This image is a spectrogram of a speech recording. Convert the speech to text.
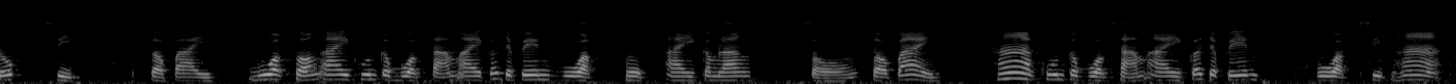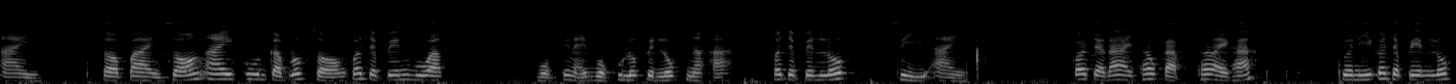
ลบ 10 ต่อไป บวก 2i คูณกับบวก 3i ก็จะเป็นบวก 6i กำลัง 2 ต่อไป 5 คูณกับบวก 3i ก็จะเป็นบวก 15i ต่อไป 2i คูณกับลบ 2 ก็จะเป็นบวก บวกที่ไหน บวกคูณลบเป็นลบนะคะ ก็จะเป็นลบ 4i ก็จะได้เท่ากับเท่าไหร่คะ ตัวนี้ก็จะเป็นลบ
